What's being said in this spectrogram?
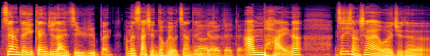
这样的一个概念就是来自于日本，他们赛前都会有这样的一呃，个对对对，安排。那这几场下来，我会觉得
